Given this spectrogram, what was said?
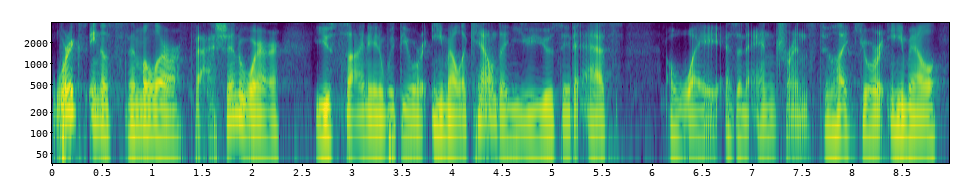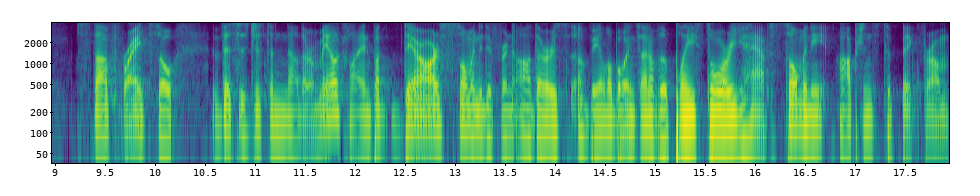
works in a similar fashion where you sign in with your email account and you use it as a way, as an entrance to like your email stuff, right? So this is just another mail client, but there are so many different others available inside of the Play Store. You have so many options to pick from.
